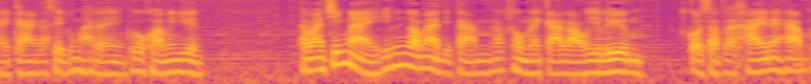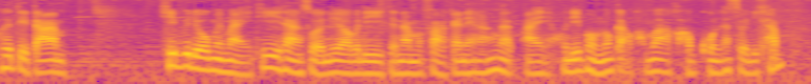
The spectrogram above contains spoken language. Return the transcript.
รายการเกษตรทุ่งผาตัวเองเพื่อความยั่งยืนสมาชิกใหม่ที่เพิ่งเข้ามาติดตามรับชมรายการเราอย่าลืมกด subscribe นะครับ เพื่อติดตามคลิปวิดีโอใหม่ๆที่ทางสวนเรียวดีจะนำมาฝากกันในครั้งถัดไปวันนี้ผมต้องกล่าวคำว่าขอบคุณและสวัสดีครับ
